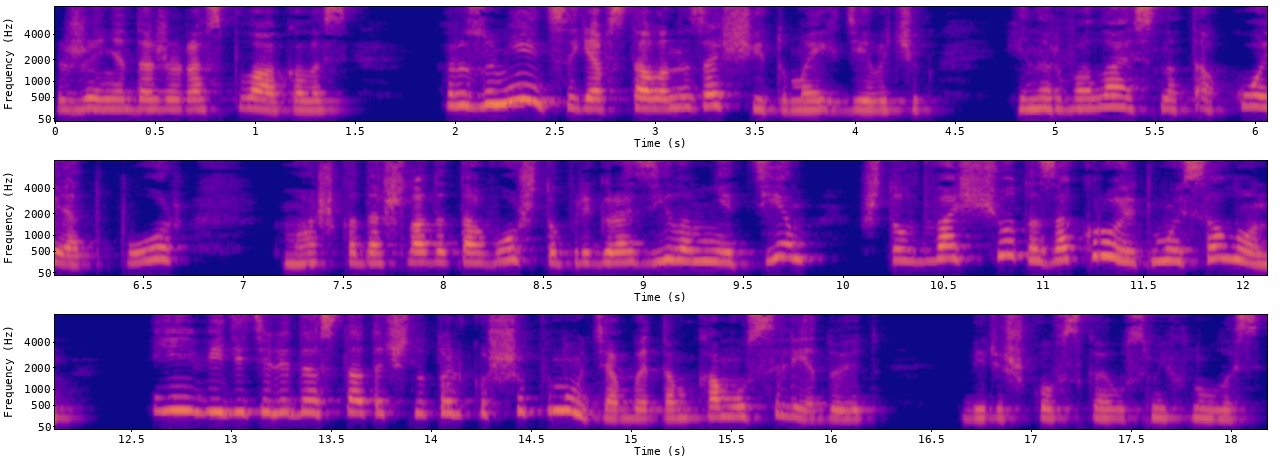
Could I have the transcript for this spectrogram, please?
Женя даже расплакалась. Разумеется, я встала на защиту моих девочек и нарвалась на такой отпор. Машка дошла до того, что пригрозила мне тем, что в два счета закроет мой салон. Ей, видите ли, достаточно только шепнуть об этом, кому следует. Бережковская усмехнулась.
